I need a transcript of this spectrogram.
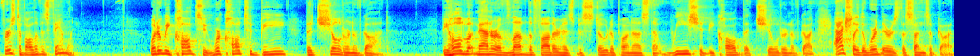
first of all, of His family. What are we called to? We're called to be the children of God. Behold, what manner of love the Father has bestowed upon us that we should be called the children of God. Actually, the word there is the sons of God,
